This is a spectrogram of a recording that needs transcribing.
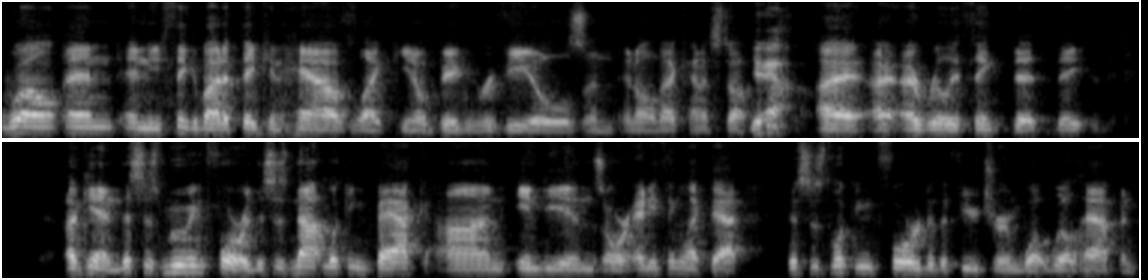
Well, and and you think about it, they can have like you know big reveals and and all that kind of stuff. Yeah. I, I, I really think that they, again, this is moving forward. This is not looking back on Indians or anything like that. This is looking forward to the future and what will happen.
